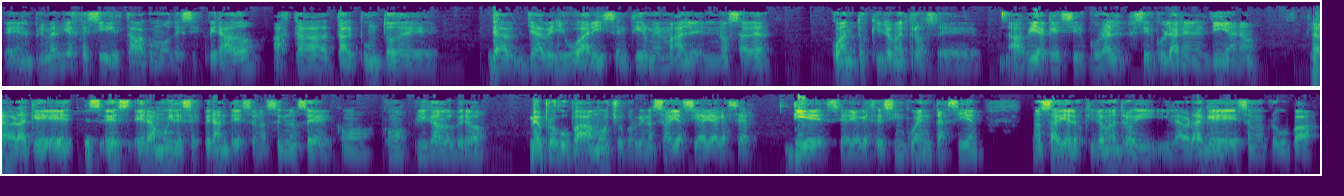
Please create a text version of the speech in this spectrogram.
En el primer viaje sí, estaba como desesperado hasta tal punto de, de, de averiguar y sentirme mal el no saber cuántos kilómetros eh, había que circular, circular en el día, ¿no? Claro. La verdad que es, es- era muy desesperante eso, no sé, no sé cómo, cómo explicarlo, pero me preocupaba mucho porque no sabía si había que hacer 10, si había que hacer 50, 100, no sabía los kilómetros y, y la verdad que eso me preocupaba.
